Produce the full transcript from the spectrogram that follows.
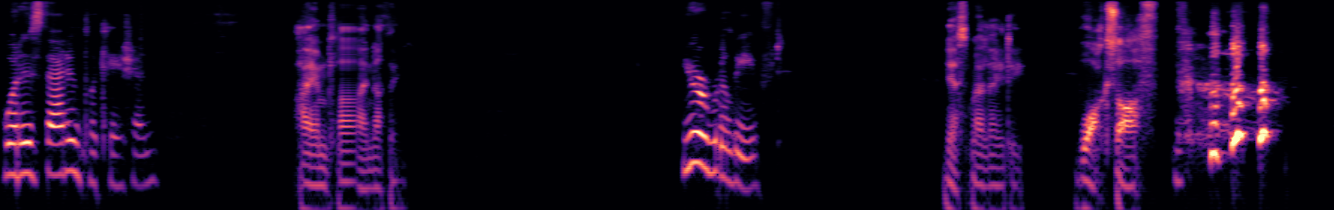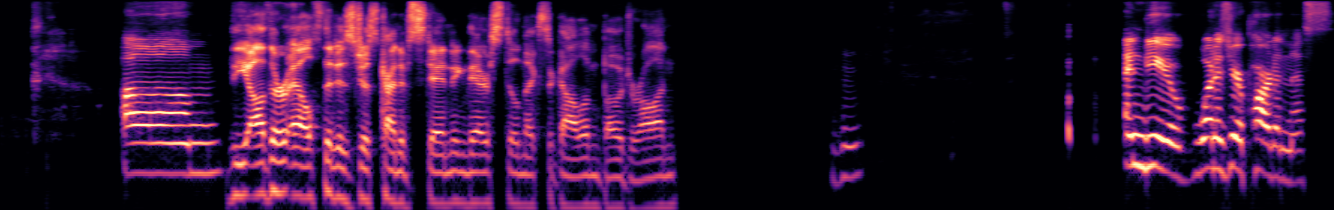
What is that implication? I imply nothing. You're relieved. Yes, my lady. Walks off. um, The other elf that is just kind of standing there, still next to Gollum, bow drawn. and you, what is your part in this?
